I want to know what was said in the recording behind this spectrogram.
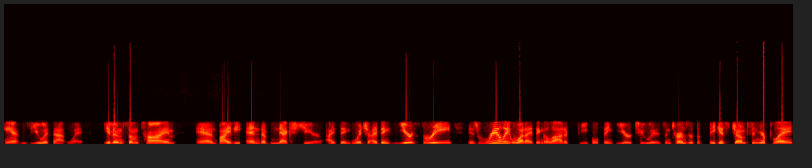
can't view it that way. Give him some time, and by the end of next year, I think, which I think year three is really what I think a lot of people think year two is in terms of the biggest jumps in your play,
